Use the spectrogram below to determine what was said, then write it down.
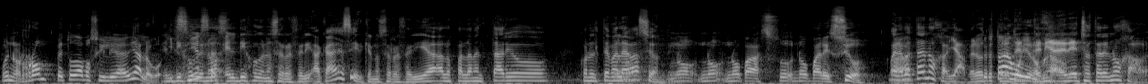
bueno, rompe toda posibilidad de diálogo. Él dijo, si que no, es- él dijo que no se refería, acaba de decir que no se refería a los parlamentarios con el tema de la evasión. digamos. No, no, no pasó, no pareció. Bueno, Ah, está enojado, ya, pero, Pero pero te- tenía derecho a estar enojado.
